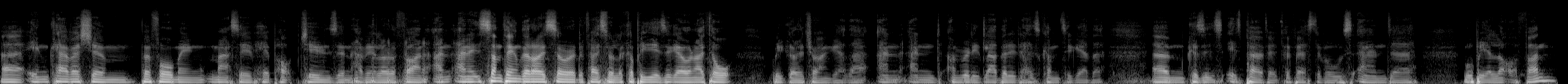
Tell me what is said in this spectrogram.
uh, in Caversham performing massive hip hop tunes and having a lot of fun. and and it's something that I saw at a festival a couple of years ago, and I thought we've got to try and get that. And and I'm really glad that it has come together because it's it's perfect for festivals and. Uh, Will be a lot of fun.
